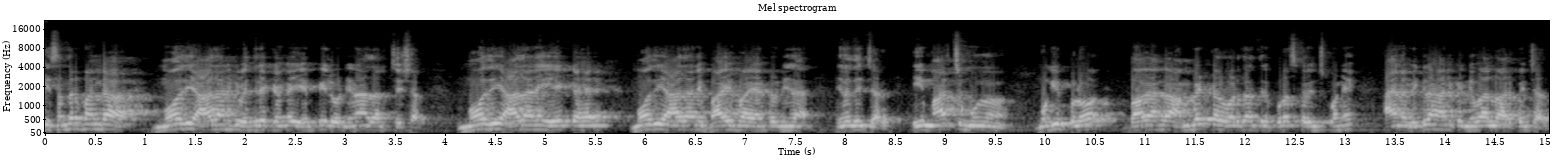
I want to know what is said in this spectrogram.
ఈ సందర్భంగా మోదీ ఆదానికి వ్యతిరేకంగా ఎంపీలు నినాదాలు చేశారు. మోదీ ఆదాని ఏక మోదీ ఆదాని బాయ్ బాయ్ అంటూ నిన నినదించారు ఈ మార్చి ముగింపులో భాగంగా అంబేద్కర్ వర్ధంతిని పురస్కరించుకొని ఆయన విగ్రహానికి నివాళులు అర్పించారు.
